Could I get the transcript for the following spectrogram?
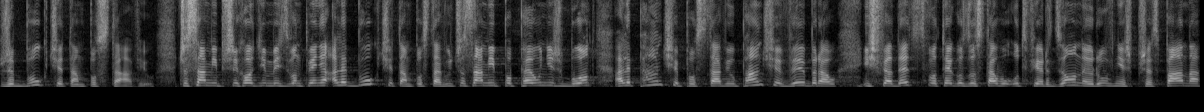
że Bóg cię tam postawił. Czasami przychodzi myśl zwątpienia, ale Bóg cię tam postawił. Czasami popełnisz błąd, ale Pan cię postawił, Pan cię wybrał i świadectwo tego zostało utwierdzone również przez Pana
